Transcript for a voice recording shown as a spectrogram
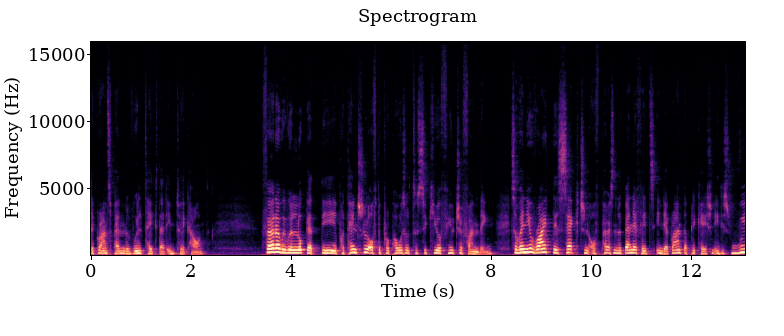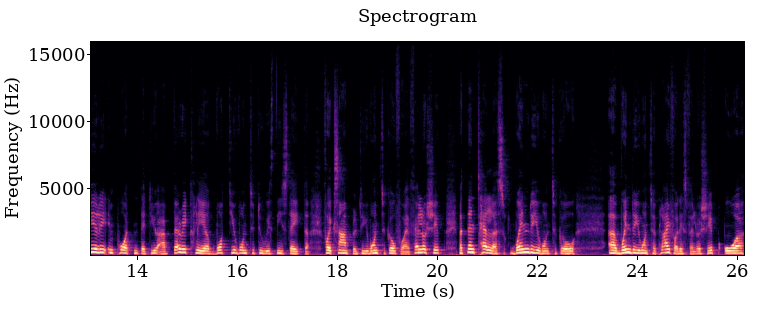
the grants panel will take that into account. Further, we will look at the potential of the proposal to secure future funding. So when you write this section of personal benefits in your grant application, it is really important that you are very clear what you want to do with these data. For example, do you want to go for a fellowship? But then tell us when do you want to go, uh, when do you want to apply for this fellowship or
